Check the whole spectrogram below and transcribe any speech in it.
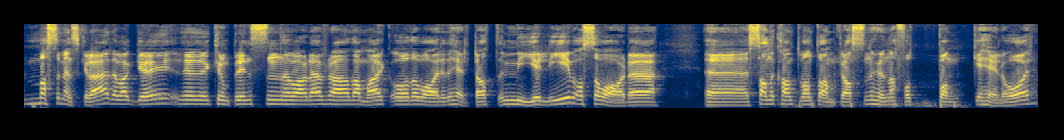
masse mennesker der. Det var gøy. Kronprinsen var der fra Danmark, og det var i det hele tatt mye liv. Og så var det Uh, Sanne Kant vant dameklassen. Hun har fått bank i hele år.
